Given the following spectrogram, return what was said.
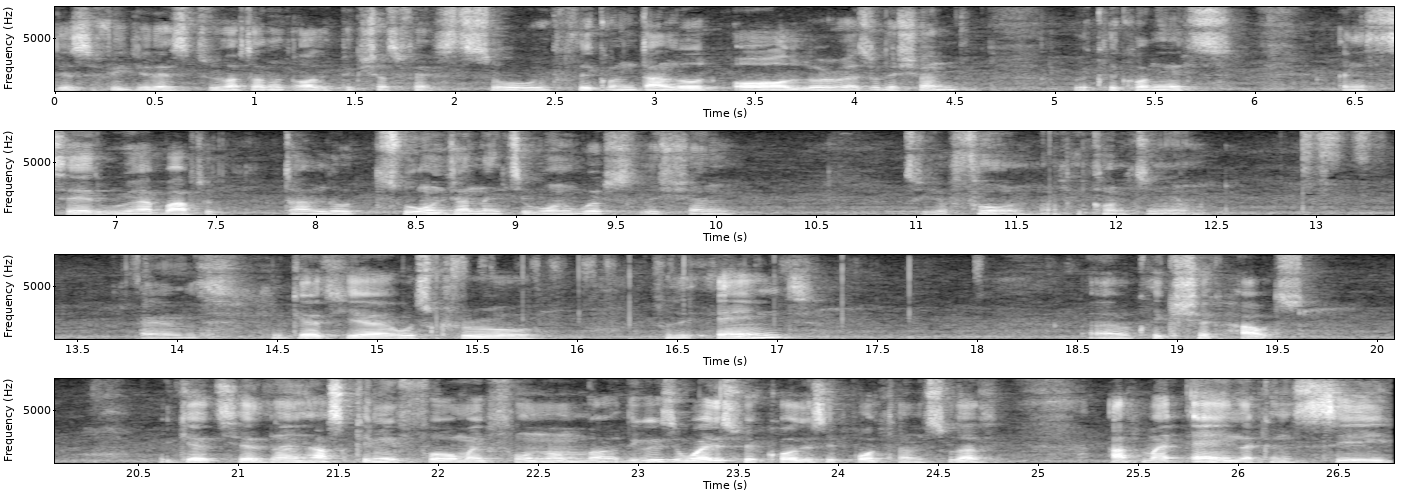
this video let's do to download all the pictures first. So we click on download all low resolution. We click on it and it said we're about to download 291 web solution to your phone. Click continue. And we get here we scroll to the end. Uh, click check out we get here now asking me for my phone number. The reason why this record is important so that at my end i can see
